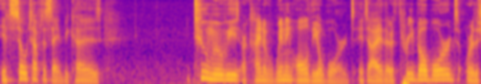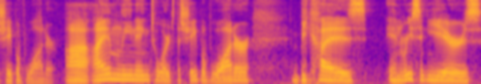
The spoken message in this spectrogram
It's so tough to say because two movies are kind of winning all the awards. It's either Three Billboards or The Shape of Water. Uh, I am leaning towards The Shape of Water because in recent years,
